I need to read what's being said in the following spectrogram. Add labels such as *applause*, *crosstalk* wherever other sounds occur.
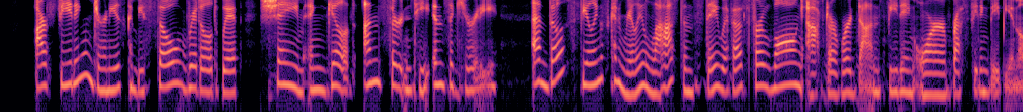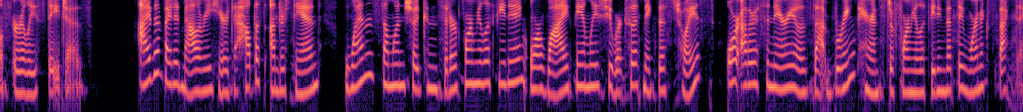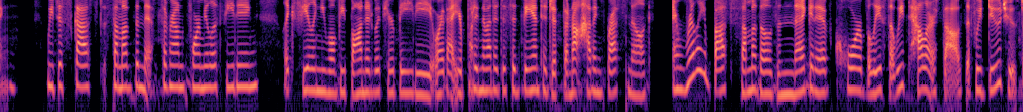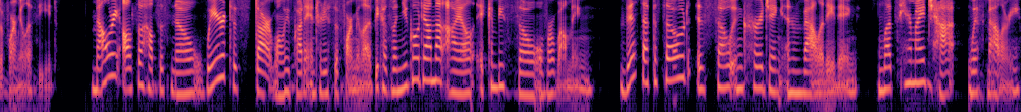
Our feeding journeys can be so riddled with shame and guilt, uncertainty, insecurity. And those feelings can really last and stay with us for long after we're done feeding or breastfeeding baby in those early stages. I've invited Mallory here to help us understand when someone should consider formula feeding or why families she works with make this choice, or other scenarios that bring parents to formula feeding that they weren't expecting. We discussed some of the myths around formula feeding, like feeling you won't be bonded with your baby or that you're putting them at a disadvantage if they're not having breast milk, and really bust some of those negative core beliefs that we tell ourselves if we do choose to formula feed. Mallory also helps us know where to start when we've got to introduce a formula because when you go down that aisle, it can be so overwhelming. This episode is so encouraging and validating. Let's hear my chat with Mallory.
